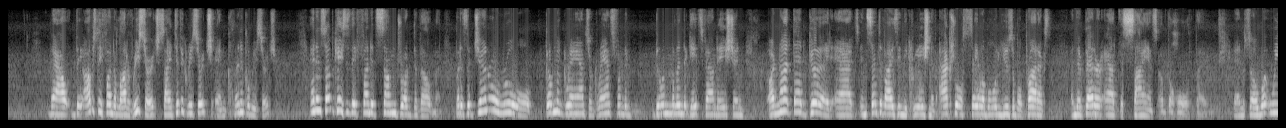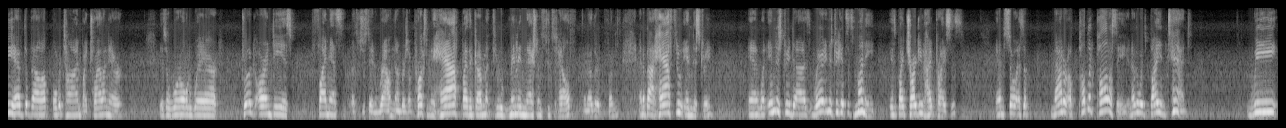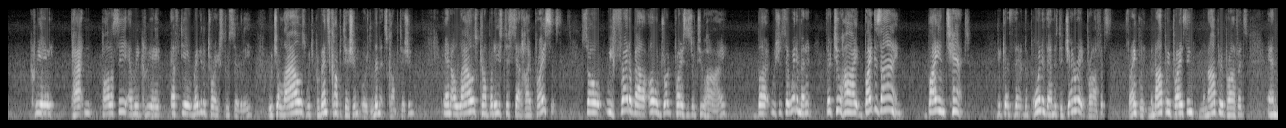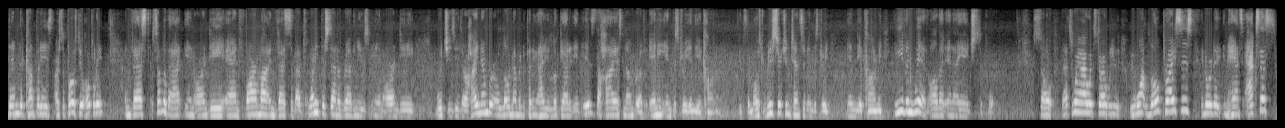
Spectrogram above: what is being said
Now, they obviously fund a lot of research, scientific research and clinical research, and in some cases they funded some drug development. But as a general rule, government grants or grants from the Bill and Melinda Gates Foundation are not that good at incentivizing the creation of actual saleable, usable products, and they're better at the science of the whole thing. And so, what we have developed over time by trial and error is a world where drug R&D is financed, let's just say in round numbers, approximately half by the government through mainly the National Institutes of Health and other funds, and about half through industry. And what industry does, where industry gets its money, is by charging high prices. And so, as a matter of public policy, in other words, by intent, we create patent policy and we create FDA regulatory exclusivity, which allows, which prevents competition or limits competition, and allows companies to set high prices. So we fret about, oh, drug prices are too high, but we should say, wait a minute, they're too high by design, by intent, because the, point of them is to generate profits. Frankly, monopoly pricing, monopoly profits, and then the companies are supposed to hopefully invest some of that in r&d and pharma invests about 20% of revenues in r&d which is either a high number or a low number, depending on how you look at it. It is the highest number of any industry in the economy. It's the most research intensive industry in the economy, even with all that NIH support. So that's where I would start. We, we want low prices in order to enhance access.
